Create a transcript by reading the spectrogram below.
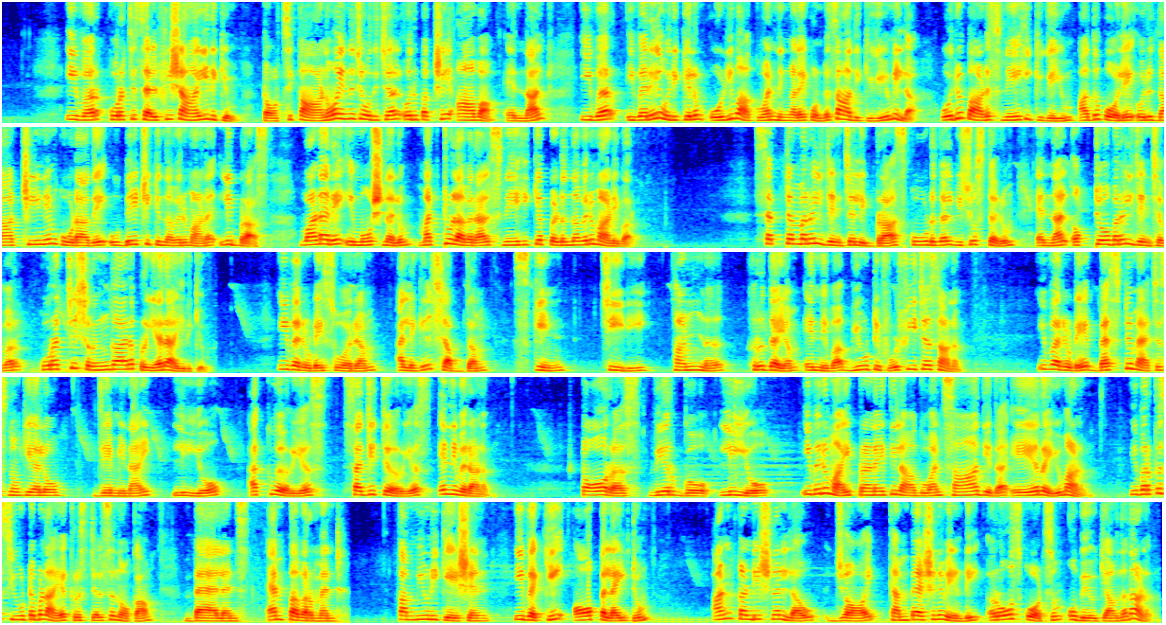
ഇവർ കുറച്ച് സെൽഫിഷ് ആയിരിക്കും. ടോക്സിക് ആണോ എന്ന് ചോദിച്ചാൽ ഒരു പക്ഷേ ആവാം. എന്നാൽ ഇവർ ഇവരെ ഒരിക്കലും ഒഴിവാക്കുവാൻ നിങ്ങളെ കൊണ്ട് സാധിക്കുകയുമില്ല. ഒരുപാട് സ്നേഹിക്കുകയും അതുപോലെ ഒരു ദാക്ഷിണ്യം കൂടാതെ ഉപേക്ഷിക്കുന്നവരുമാണ് ലിബ്രാസ് വളരെ ഇമോഷണലും മറ്റുള്ളവരാൽ സ്നേഹിക്കപ്പെടുന്നവരുമാണിവർ. സെപ്റ്റംബറിൽ ജനിച്ച ലിബ്രാസ് കൂടുതൽ വിശ്വസ്തരും എന്നാൽ ഒക്ടോബറിൽ ജനിച്ചവർ കുറച്ച് ശൃംഗാരപ്രിയരായിരിക്കും. ഇവരുടെ സ്വരം അല്ലെങ്കിൽ ശബ്ദം സ്കിൻ ചിരി കണ്ണ് ഹൃദയം എന്നിവ ബ്യൂട്ടിഫുൾ ഫീച്ചേഴ്സാണ് ഇവരുടെ ബെസ്റ്റ് മാച്ചസ് നോക്കിയാലോ? ജെമിനായ് ലിയോ അക്വേറിയസ് സജിറ്റേറിയസ് എന്നിവരാണ്. ടോറസ് വിർഗോ ലിയോ ഇവരുമായി പ്രണയത്തിലാകുവാൻ സാധ്യത ഏറെയുമാണ്. ഇവർക്ക് സ്യൂട്ടബിളായ ക്രിസ്റ്റൽസ് നോക്കാം. ബാലൻസ് എംപവർമെന്റ് കമ്മ്യൂണിക്കേഷൻ ഇവയ്ക്ക് ഓപ്പലൈറ്റും അൺകണ്ടീഷണൽ ലവ് ജോയ് കമ്പാഷന് വേണ്ടി റോസ് കോഡ്സും ഉപയോഗിക്കാവുന്നതാണ്.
